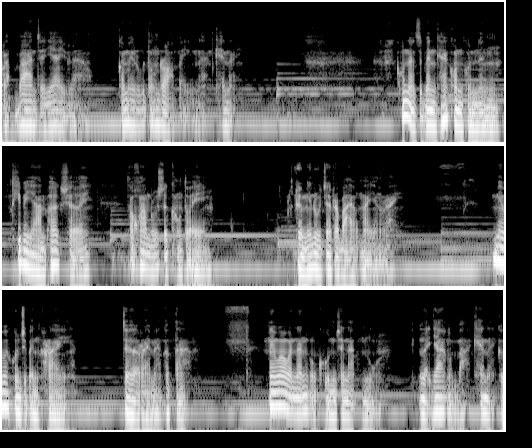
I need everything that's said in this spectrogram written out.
กลับบ้านจะแย่อยู่แล้ว ก็ไม่รู้ต้องรอไปอีกนานแค่ไหน หรือคุณอาจจะเป็นแค่คนคนหนึ่งที่พยายามเพิกเฉย ต่อความรู้สึกของตัวเอง หรือไม่รู้จะระบายออกมาอย่างไร ไม่ว่าคุณจะเป็นใคร เจออะไรมาก็ตาม ไม่ว่าวันนั้นของคุณจะหนักหน่วง และยากลำบากแค่ไหนก็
